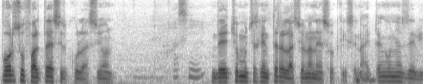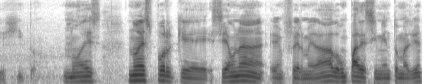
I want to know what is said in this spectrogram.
por su falta de circulación. Ah, sí. De hecho, mucha gente relacionan eso, que dicen, ay, tengo uñas de viejito. No es, no es porque sea una enfermedad o un padecimiento más bien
